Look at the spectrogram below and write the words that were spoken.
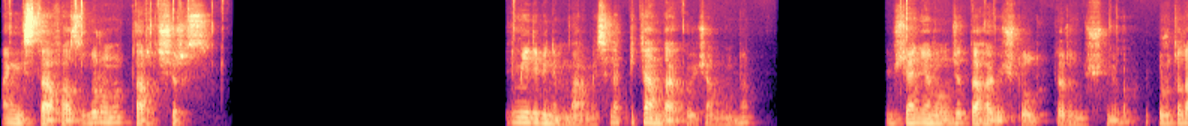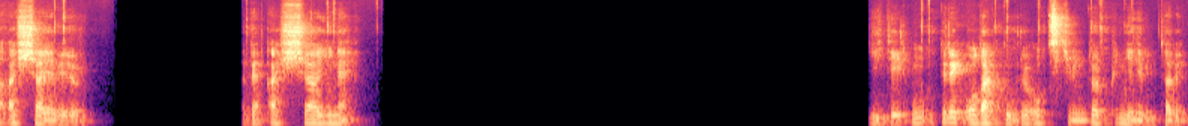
hangisi daha fazla olur onu tartışırız. 27 binim var mesela. Bir tane daha koyacağım bundan. Çünkü yan yana olunca daha güçlü olduklarını düşünüyorum. Burada da aşağıya veriyorum. Tabi aşağı yine iyi değil. Bu direkt odaklı vuruyor. 32 bin, 4 bin, 7 bin tabi.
